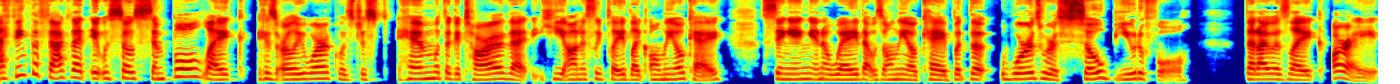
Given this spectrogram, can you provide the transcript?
I think the fact that it was so simple, like his early work was just him with a guitar that he honestly played like only okay, singing in a way that was only okay. But the words were so beautiful that I was like, all right,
